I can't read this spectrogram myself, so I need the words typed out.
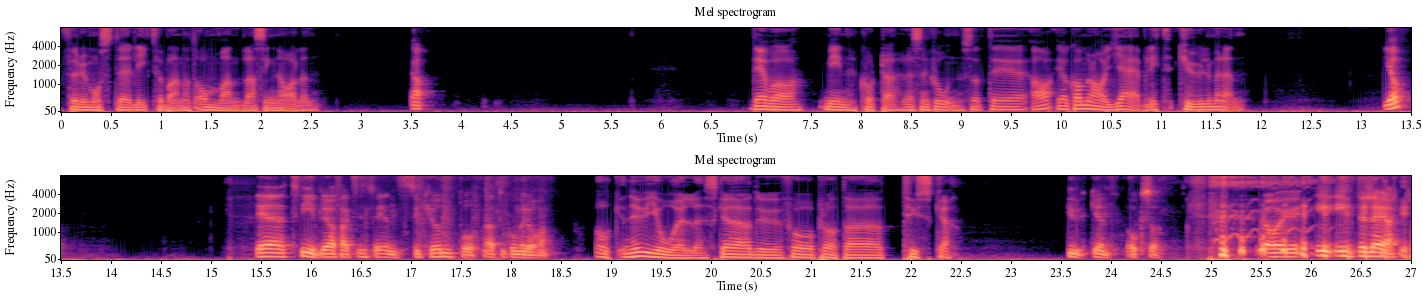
För du måste likt förbannat omvandla signalen. Ja. Det var min korta recension. Så att det, ja, jag kommer ha jävligt kul med den. Ja. Det tvivlar jag faktiskt inte en sekund på att du kommer att ha. Och nu Joel, ska du få prata tyska. Kuken också. Jag har ju inte lärt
